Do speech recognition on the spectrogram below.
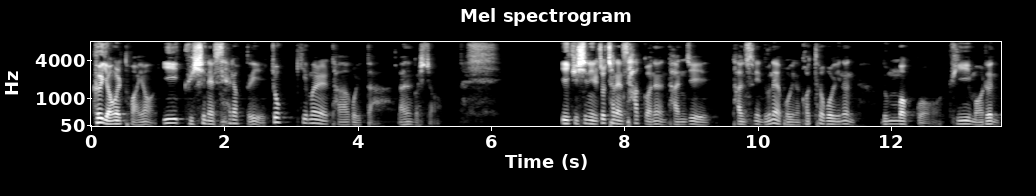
그 영을 통하여 이 귀신의 세력들이 쫓김을 당하고 있다라는 것이죠. 이 귀신을 쫓아낸 사건은 단지 단순히 눈에 보이는 겉으로 보이는 눈 먹고 귀 멀은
